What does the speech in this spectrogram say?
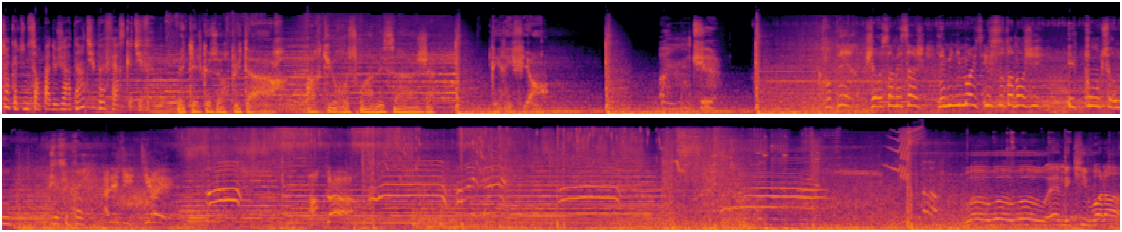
Tant que tu ne sors pas du jardin, tu peux faire ce que tu veux. Mais quelques heures plus tard, Arthur reçoit un message terrifiant. Oh mon dieu. Grand-père, j'ai reçu un message. Les Minimoys, ils sont en danger. Ils comptent sur nous. Je suis prêt. Allez-y, tirez Encore Wow, wow, wow! Eh, mais qui voilà?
